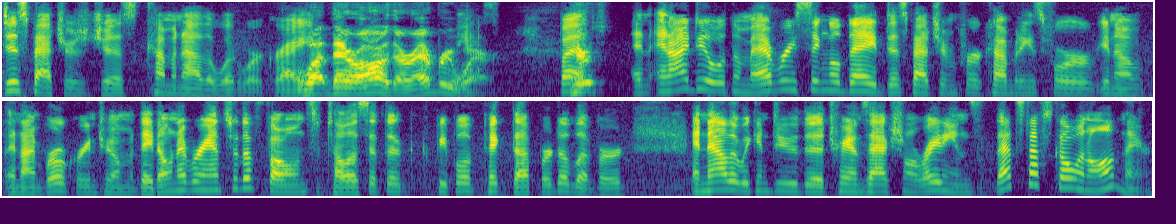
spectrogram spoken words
Dispatchers just coming out of the woodwork, right? What there are, they're everywhere. Yes. But Here's- and and I deal with them every single day, dispatching for companies for you know, and I'm brokering to them. They don't ever answer the phones to tell us if the people have picked up or delivered. And now that we can do the transactional ratings, that stuff's going on there.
